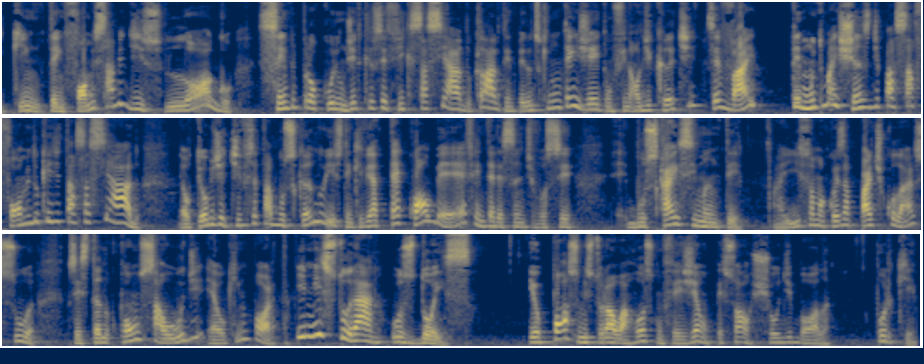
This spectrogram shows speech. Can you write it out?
E quem tem fome sabe disso. Logo, sempre procure um jeito que você fique saciado. Claro, tem períodos que não tem jeito, um final de cut, você vai ter muito mais chance de passar fome do que de estar saciado. É o teu objetivo, você está buscando isso. Tem que ver até qual BF é interessante você eh, buscar e se manter. Aí isso é uma coisa particular sua. Você estando com saúde é o que importa. E misturar os dois. Eu posso misturar o arroz com feijão? Pessoal, show de bola. Por quê?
